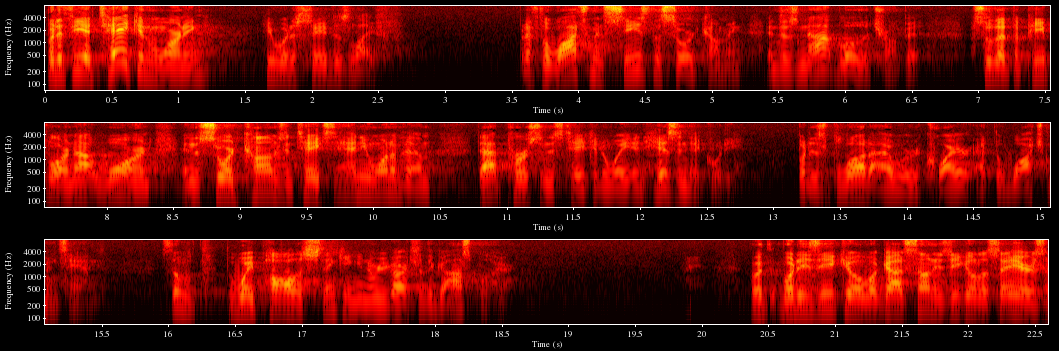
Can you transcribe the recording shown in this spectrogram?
But if he had taken warning, he would have saved his life. But if the watchman sees the sword coming and does not blow the trumpet, so that the people are not warned, and the sword comes and takes any one of them, that person is taken away in his iniquity. But his blood I will require at the watchman's hand. So the way Paul is thinking in regard to the gospel here. What, what Ezekiel, what God's telling Ezekiel to say here is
